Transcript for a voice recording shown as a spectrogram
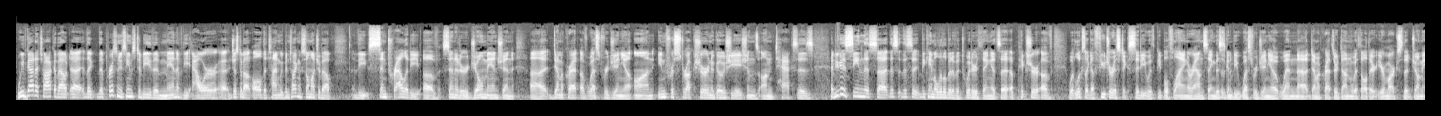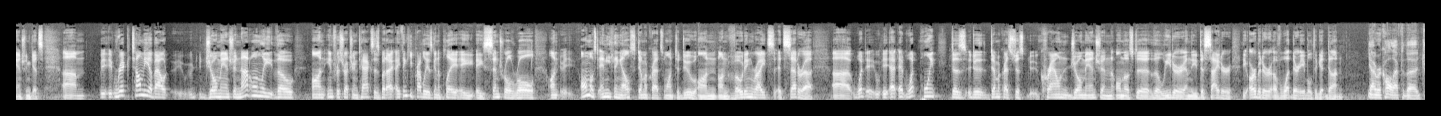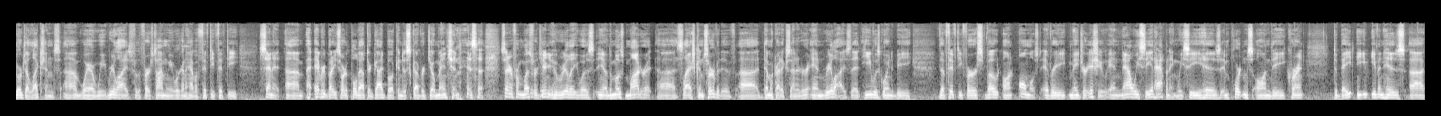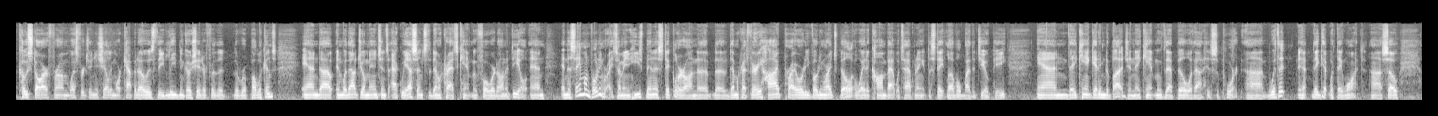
We've got to talk about uh, the the person who seems to be the man of the hour uh, just about all the time. We've been talking so much about the centrality of Senator Joe Manchin, uh, Democrat of West Virginia, on infrastructure negotiations, on taxes. Have you guys seen this? Uh, this this became a little bit of a Twitter thing. It's a, a picture of what looks like a futuristic city with people flying around saying this is going to be West Virginia when uh, Democrats are done with all their earmarks that Joe Manchin gets. Um, Rick, tell me about Joe Manchin. Not only though on infrastructure and taxes, but I, I think he probably is going to play a, a, central role on almost anything else Democrats want to do on on voting rights, etc. Uh, what at, at, what point does do Democrats just crown Joe Manchin almost uh, the leader and the decider, the arbiter of what they're able to get done? Yeah, I recall after the Georgia elections uh, where we realized for the first time we were going to have a 50 50 Senate, um, everybody sort of pulled out their guidebook and discovered Joe Manchin as a senator from West Virginia who really was, you know, the most moderate uh, slash conservative uh, Democratic senator, and realized that he was going to be the 51st vote on almost every major issue. And now we see it happening. We see his importance on the current debate. even his uh, co-star from West Virginia, Shelley Moore Capito, is the lead negotiator for the, the Republicans. And uh, and without Joe Manchin's acquiescence, the Democrats can't move forward on a deal. And and the same on voting rights. I mean, he's been a stickler on the, the Democrats' very high priority voting rights bill, a way to combat what's happening at the state level by the GOP and they can't get him to budge, and they can't move that bill without his support. Uh, with it, they get what they want. Uh, so,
